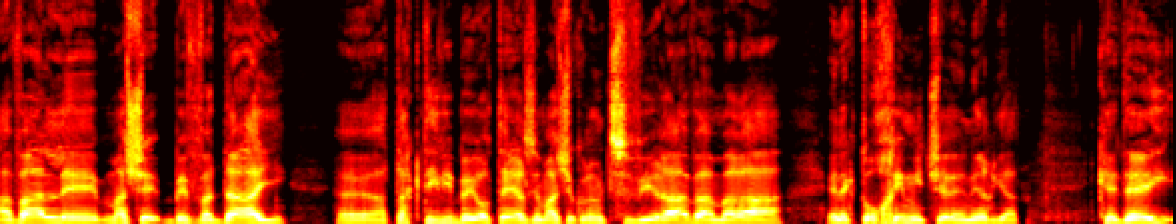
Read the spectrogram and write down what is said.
אבל אה, מה שבוודאי אה, אטרקטיבי ביותר זה מה שקוראים צבירה והמרה אלקטרוכימית של אנרגיה, כדי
